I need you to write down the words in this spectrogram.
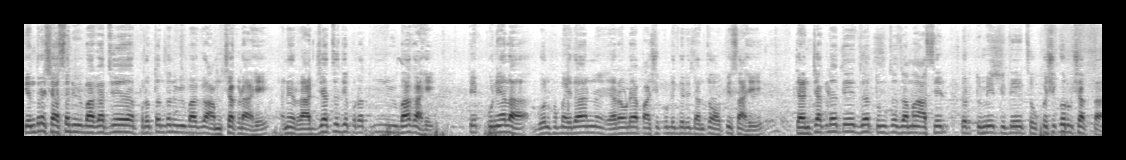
केंद्र शासन विभागाचे पुरातत्व विभाग आमच्याकडं आहे आणि राज्याचं जे पुरातत्व विभाग आहे ते पुण्याला गोल्फ मैदान येरवड्यापाशी कुठेतरी त्यांचं ऑफिस आहे. त्यांच्याकडं ते जर तुमचं जमा असेल तर तुम्ही तिथे चौकशी करू शकता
